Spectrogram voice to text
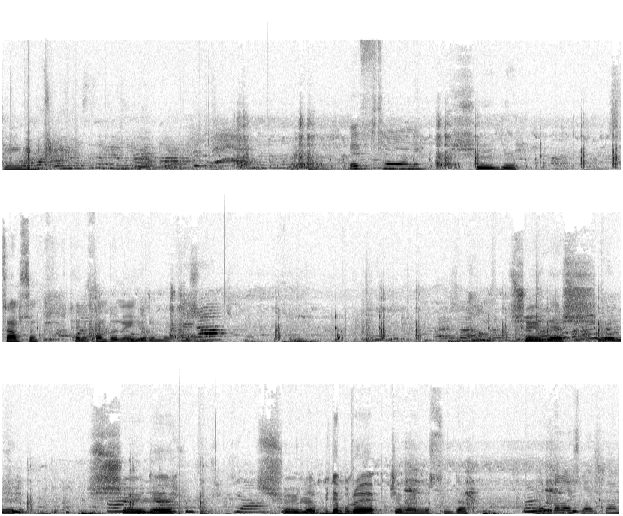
Şimdi bir Efsane. şöyle Samsung telefondan oynuyorum arkadaşlar. Şöyle, şöyle, şöyle, şöyle. Bir de buraya yapacağım aynısından. Arkadaşlar şu an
